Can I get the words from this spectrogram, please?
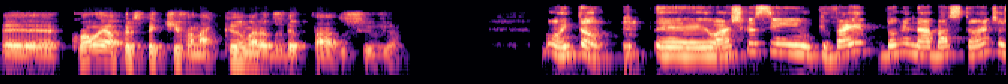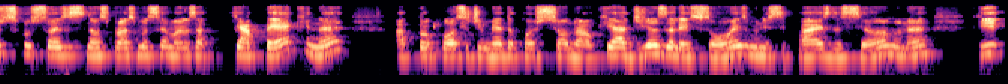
é, qual é a perspectiva na Câmara dos Deputados, Silvia? Bom, então, é, eu acho que assim, o que vai dominar bastante as discussões nas próximas semanas é a PEC, né? A proposta de emenda constitucional que adia as eleições municipais desse ano, né? Que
